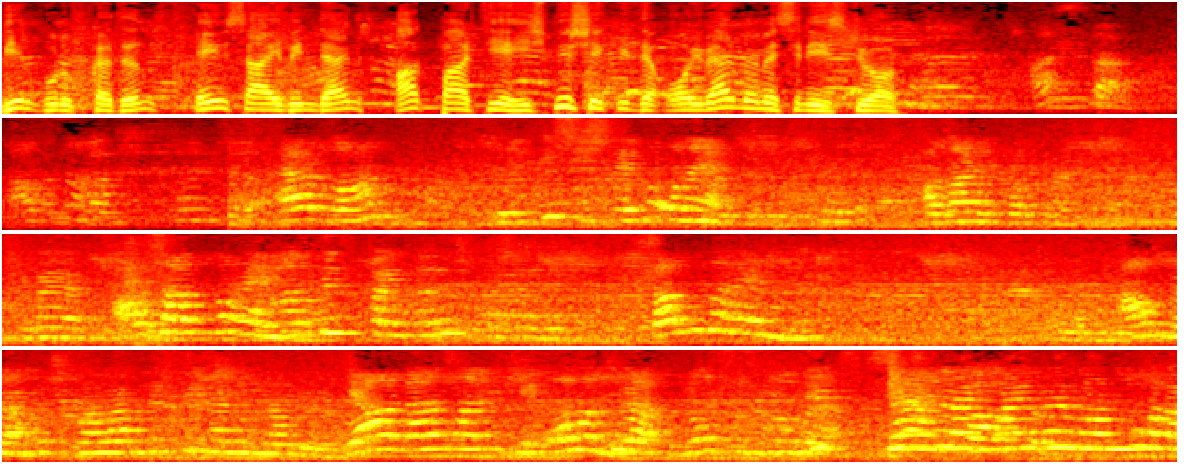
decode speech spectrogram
Bir grup kadın ev sahibinden AK Parti'ye hiçbir şekilde oy vermemesini istiyor. asla Erdoğan e, diş işlerini ona yaptırıyor. Adalet Bakanı. Kime yaptın? Sadullah hem Ama ses kayıtları çıkmıştı. Sadullah hem inanmıyorum. ya ben sana ki ona bırak yolsuzluğu bırak. Sen bak- Tayyip Erdoğan'ın bu kadar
